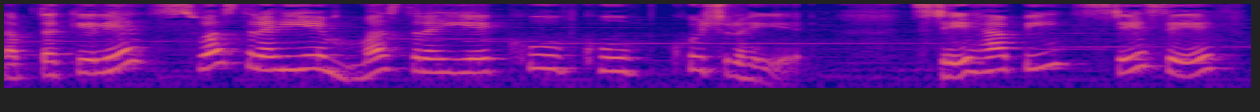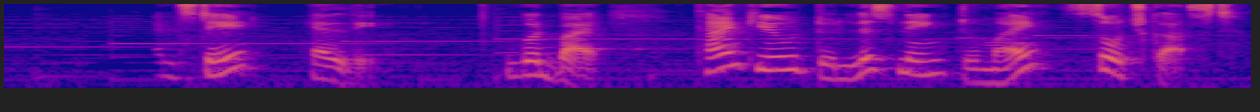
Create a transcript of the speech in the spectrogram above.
तब तक के लिए स्वस्थ रहिए, मस्त रहिए, खूब खूब खुश रहिए। Stay happy stay safe and stay healthy goodbye thank you to listening to my Soch Sochcast.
